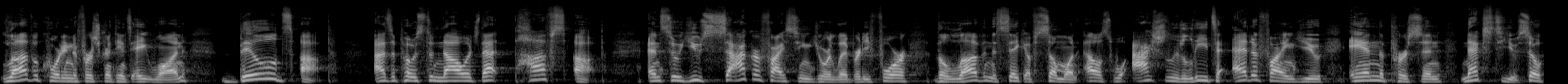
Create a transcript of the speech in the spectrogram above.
Love, according to 1 Corinthians 8 1, builds up as opposed to knowledge that puffs up. And so, you sacrificing your liberty for the love and the sake of someone else will actually lead to edifying you and the person next to you. So,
